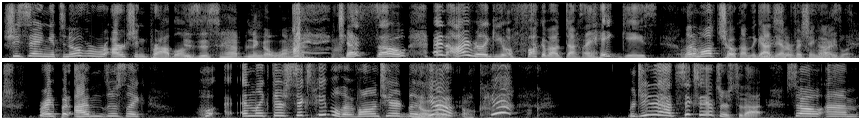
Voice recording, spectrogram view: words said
She's saying it's an overarching problem. Is this happening a lot? Guess so. And I really give a fuck about ducks. I hate geese. Let them all choke on the goddamn fishing hooks. violent. Right, but I'm just like, and like, there's six people that volunteered. Like, No, yeah, they- okay. yeah. Okay. Regina had six answers to that. So, um,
